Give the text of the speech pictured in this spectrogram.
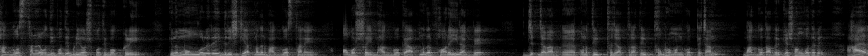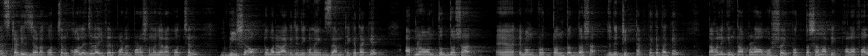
ভাগ্যস্থানের অধিপতি বৃহস্পতি বক্রী, কিন্তু মঙ্গলের এই দৃষ্টি আপনাদের ভাগ্যস্থানে অবশ্যই ভাগ্যকে আপনাদের ফরেই রাখবে। যারা কোনো তীর্থযাত্রা তীর্থ ভ্রমণ করতে চান ভাগ্য তাদেরকে সঙ্গ দেবে। হায়ার স্টাডিজ যারা করছেন কলেজ লাইফের পরের পড়াশোনা যারা করছেন, বিশে অক্টোবরের আগে যদি কোনো এক্সাম থেকে থাকে, আপনার অন্তর্দশা এবং প্রত্যন্তর্দশা যদি ঠিকঠাক থেকে থাকে, তাহলে কিন্তু আপনারা অবশ্যই প্রত্যাশা মাফিক ফলাফল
